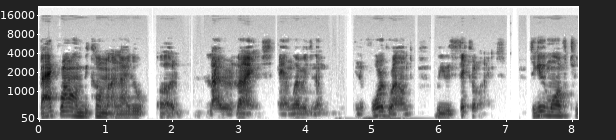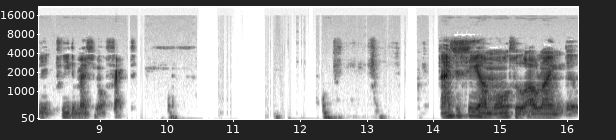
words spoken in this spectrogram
background become a lighter uh, lighter lines, and whether it's in the, in the foreground we use thicker lines to give more of a three-dimensional effect. As you see, I'm also outlining the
